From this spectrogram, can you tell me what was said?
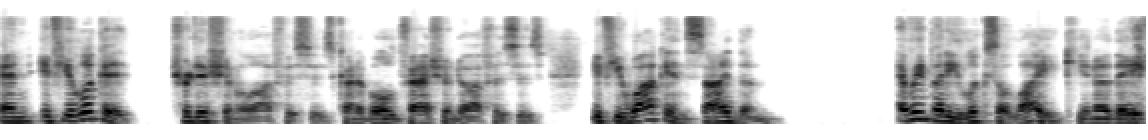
And if you look at traditional offices, kind of old fashioned offices, if you walk inside them, everybody looks alike you know they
